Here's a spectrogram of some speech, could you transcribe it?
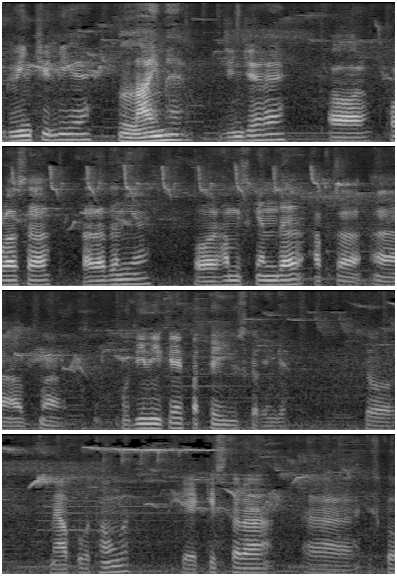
ग्रीन चिल्ली है लाइम है। जिंजर है और थोड़ा सा हरा धनिया है और हम इसके अंदर आपका पुदीने के पत्ते यूज़ करेंगे। तो मैं आपको बताऊँगा कि किस तरह इसको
